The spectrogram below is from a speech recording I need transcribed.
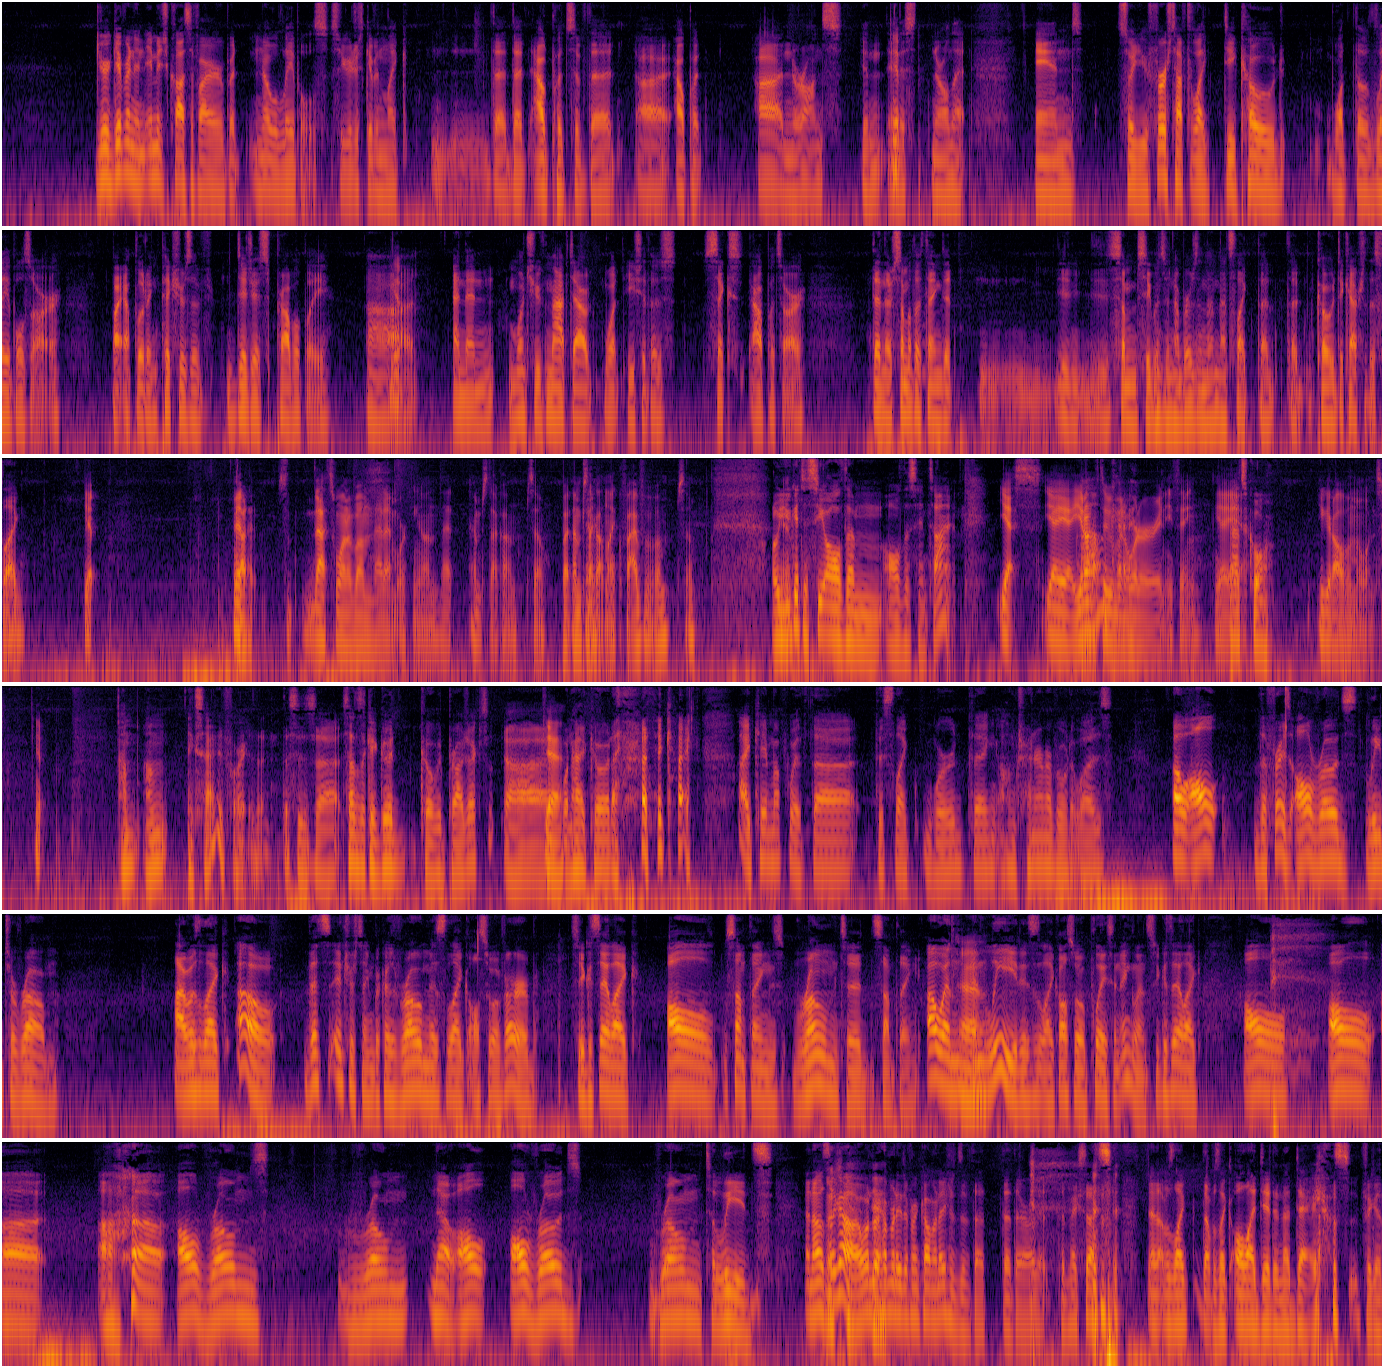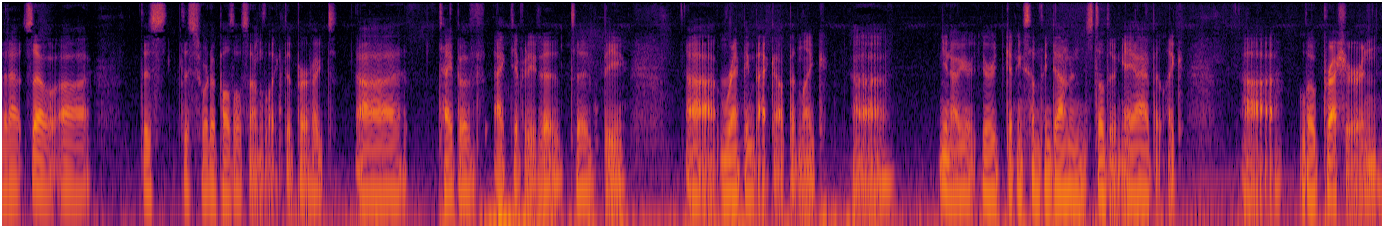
you're given an image classifier but no labels. So you're just given like the the outputs of the uh, output uh, neurons in, in Yep. this neural net, and so you first have to like decode what the labels are by uploading pictures of digits probably, uh, Yep. and then once you've mapped out what each of those six outputs are, then there's some other thing that some sequence of numbers, and then that's like the the code to capture this flag. Yep. Got it. So that's one of them that I'm working on that I'm stuck on. So, but I'm stuck Yeah. on like five of them. So Oh, you get to see all of them all at the same time. yes, yeah, yeah. You don't have to oh, do them in order or anything. Yeah, yeah. That's cool. You get all of them at once. I'm I'm excited for it. Then this is uh, sounds like a good COVID project. Uh, Yeah. When I had COVID, I, I think I I came up with uh, this like word thing. Oh, I'm trying to remember what it was. Oh, all the phrase "all roads lead to Rome." I was like, oh, that's interesting because Rome is like also a verb. So you could say like all somethings roam to something. Oh, and, Oh. and lead is like also a place in England. So you could say like all all uh, uh, all Rome's Rome no all all roads roam to Leeds. And I was like, oh, I wonder yeah. how many different combinations of that that there are that, that make sense. and that was like that was like all I did in a day was figure that out. So uh, this this sort of puzzle sounds like the perfect uh, type of activity to to be uh, ramping back up and like uh, you know you're you're getting something done and still doing AI, but like uh, low pressure and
